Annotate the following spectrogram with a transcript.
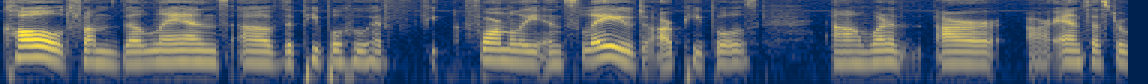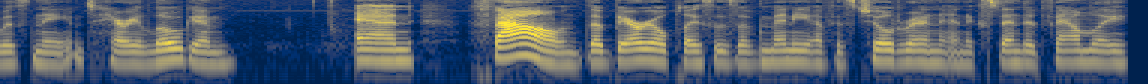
culled from the lands of the people who had f- formerly enslaved our peoples. Um, one of our our ancestor was named Harry Logan, and found the burial places of many of his children and extended family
